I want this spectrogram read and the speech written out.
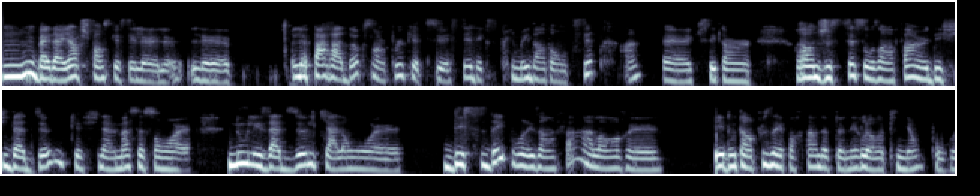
Mm-hmm. ben D'ailleurs, je pense que c'est le, le, le, paradoxe un peu que tu essaies d'exprimer dans ton titre, hein, euh, que c'est un rendre justice aux enfants un défi d'adulte, que finalement ce sont euh, nous les adultes qui allons euh, décider pour les enfants. Alors, il est d'autant plus important d'obtenir leur opinion pour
